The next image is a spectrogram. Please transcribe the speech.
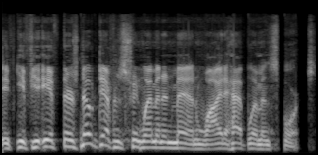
If, if, you, if there's no difference between women and men, why to have women's sports?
